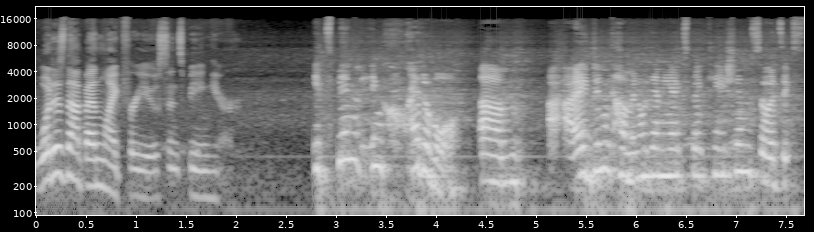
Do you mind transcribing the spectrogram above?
What has that been like for you since being here? It's been incredible. Um, I didn't come in with any expectations, so it's, ex-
